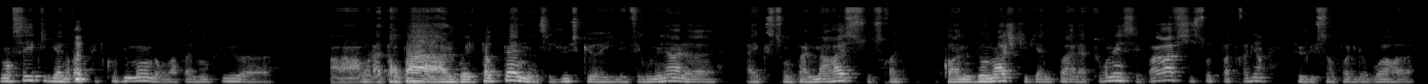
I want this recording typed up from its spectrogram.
on sait qu'il gagnera plus de Coupe du Monde. On va pas non plus. euh, on l'attend pas à jouer le top 10. C'est juste qu'il est phénoménal. euh, avec son palmarès, ce serait quand même dommage qu'il vienne pas à la tournée. C'est pas grave s'il saute pas très bien. C'est juste sympa de le voir, euh, de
